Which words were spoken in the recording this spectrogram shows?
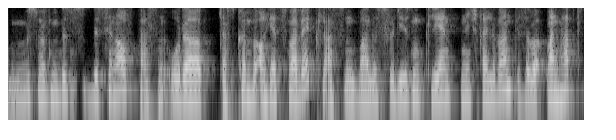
müssen wir ein bisschen aufpassen. Oder das können wir auch jetzt mal weglassen, weil es für diesen Klienten nicht relevant ist. Aber man hat,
